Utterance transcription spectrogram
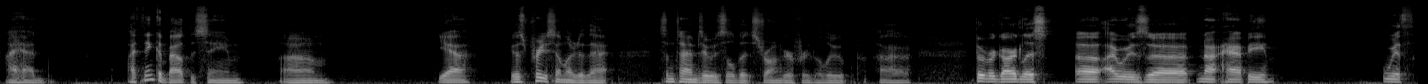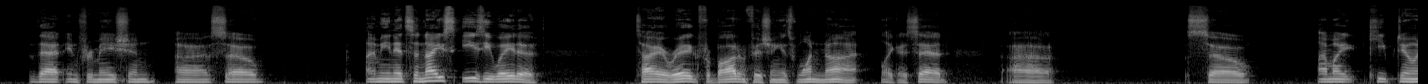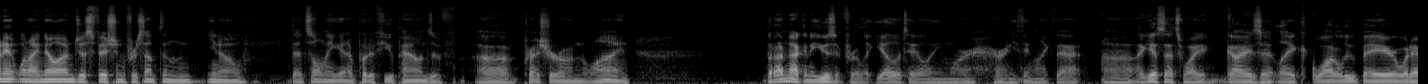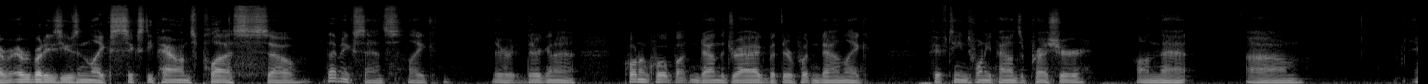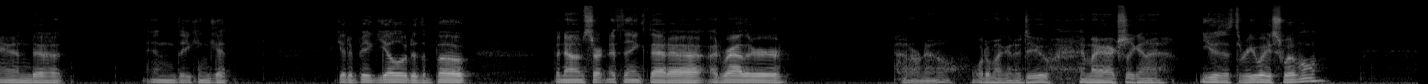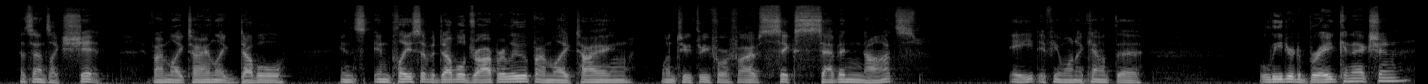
I had, I think about the same. Um, yeah, it was pretty similar to that. Sometimes it was a little bit stronger for the loop, uh, but regardless, uh, I was uh, not happy with that information. Uh, so, I mean, it's a nice, easy way to tie a rig for bottom fishing. It's one knot, like I said. So, I might keep doing it when I know I'm just fishing for something, you know, that's only going to put a few pounds of uh, pressure on the line. But I'm not going to use it for like yellowtail anymore or anything like that. Uh, I guess that's why guys at like Guadalupe or whatever, everybody's using like 60 pounds plus. So that makes sense. Like they're they're gonna quote unquote button down the drag, but they're putting down like 15, 20 pounds of pressure on that. Um, and uh, and they can get get a big yellow to the boat. But now I'm starting to think that uh, I'd rather I don't know. What am I gonna do? Am I actually gonna use a three way swivel? That sounds like shit. If I'm like tying like double in in place of a double dropper loop, I'm like tying one, two, three, four, five, six, seven knots. Eight if you want to count the leader to braid connection.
